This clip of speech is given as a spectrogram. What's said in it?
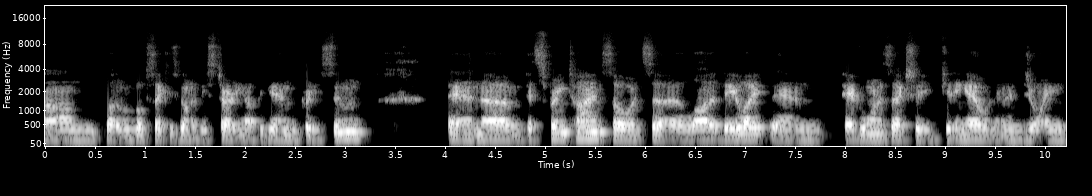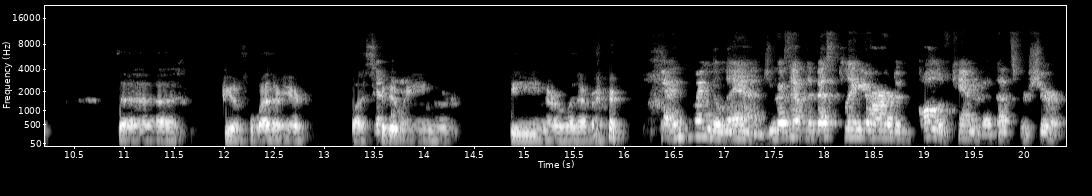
um, but it looks like it's going to be starting up again pretty soon. And um, it's springtime, so it's a lot of daylight, and everyone is actually getting out and enjoying the beautiful weather here by skittering or skiing or whatever. Yeah, enjoying the land. You guys have the best play yard of all of Canada, that's for sure.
